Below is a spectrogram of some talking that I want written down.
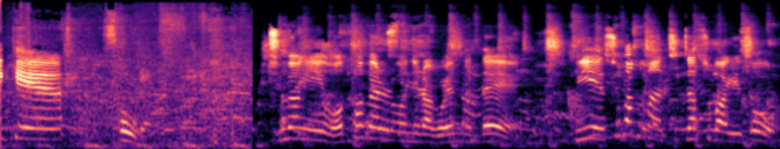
땡큐. 오. 주명이 워터멜론이라고 했는데 위에 수박만 진짜 수박이고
